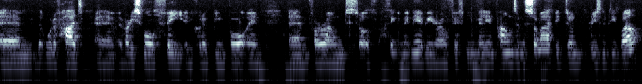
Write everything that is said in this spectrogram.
um, that would have had um, a very small fee and could have been brought in um, for around sort of I think it may have been around 15 million pounds in the summer if he'd done reasonably well.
